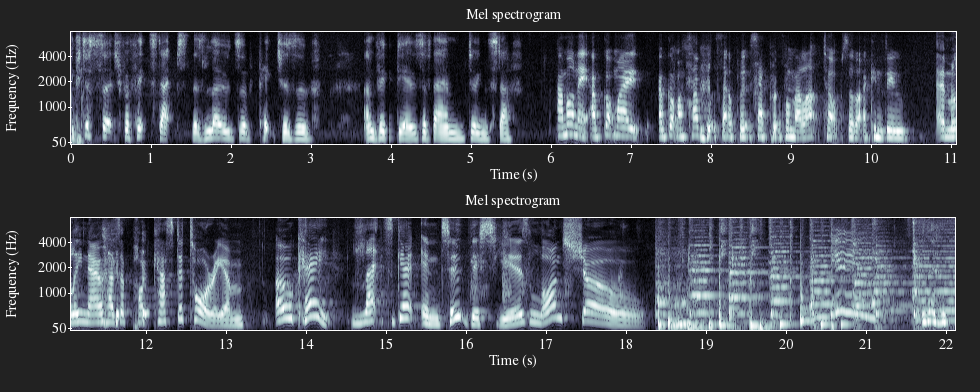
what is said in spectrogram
if you just search for Fit Steps, there's loads of pictures of and videos of them doing stuff. I'm on it. I've got my I've got my tablet set up separate from my laptop so that I can do. Emily now has a podcastatorium. Okay, let's get into this year's launch show.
